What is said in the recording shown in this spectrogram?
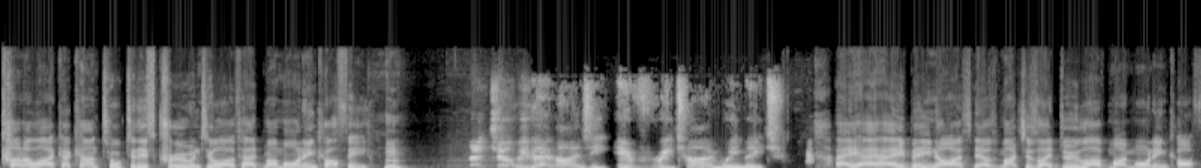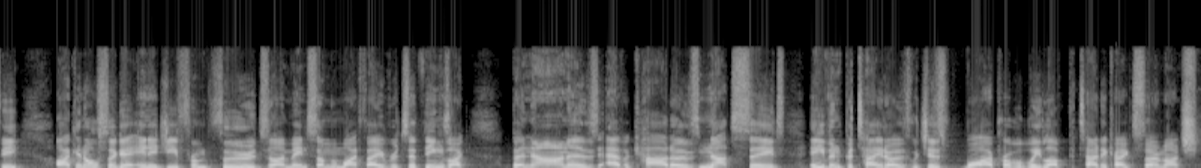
Kind of like I can't talk to this crew until I've had my morning coffee. Hmm. They tell me that, Hinesy, every time we meet. Hey, hey, hey, be nice. Now, as much as I do love my morning coffee, I can also get energy from foods. I mean, some of my favourites are things like bananas, avocados, nuts, seeds, even potatoes, which is why I probably love potato cakes so much.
